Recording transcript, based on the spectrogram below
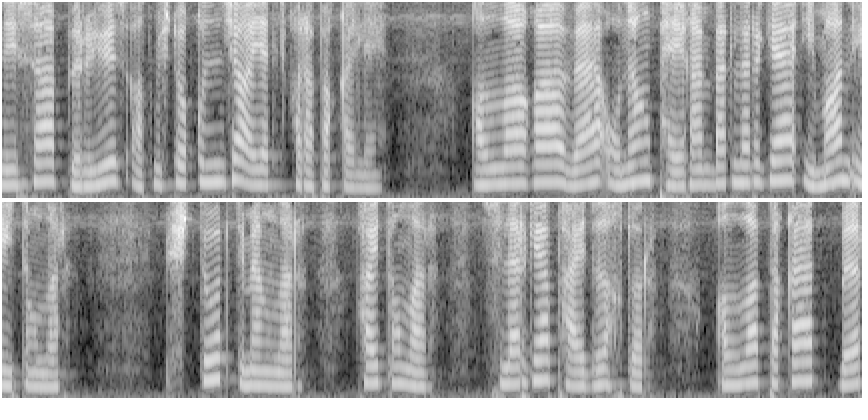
Ниса 169-ші аятқа қарап ақайлы. Аллаға вә оның пәйғамбарларға иман ейтіңлар. Үштір демәңлар. Qaytinglar, sizlərə faydalıqdır. Allah faqat bir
